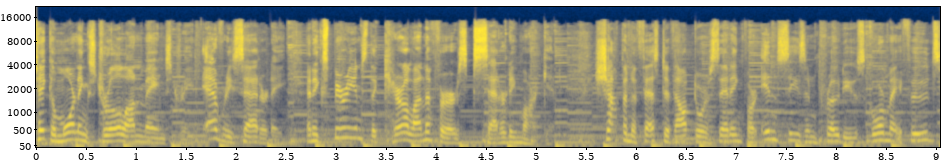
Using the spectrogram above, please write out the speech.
Take a morning stroll on Main Street every Saturday and experience the Carolina First Saturday Market. Shop in a festive outdoor setting for in season produce, gourmet foods,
